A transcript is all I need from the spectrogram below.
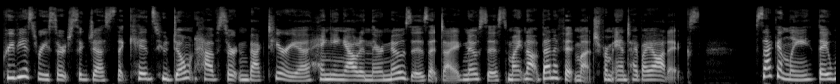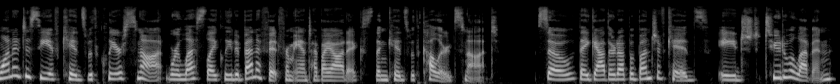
previous research suggests that kids who don't have certain bacteria hanging out in their noses at diagnosis might not benefit much from antibiotics. Secondly, they wanted to see if kids with clear snot were less likely to benefit from antibiotics than kids with colored snot. So, they gathered up a bunch of kids, aged 2 to 11,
